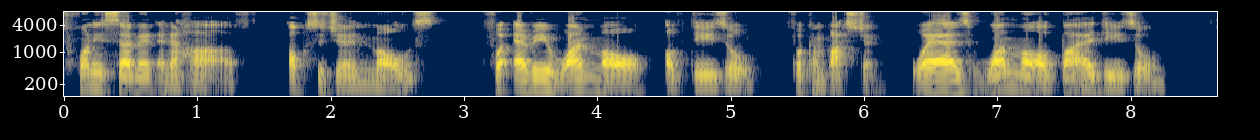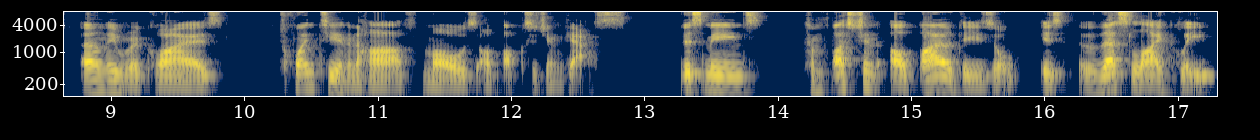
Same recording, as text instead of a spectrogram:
27.5 oxygen moles for every 1 mole of diesel for combustion, whereas 1 mole of biodiesel only requires 20.5 moles of oxygen gas. This means combustion of biodiesel is less likely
